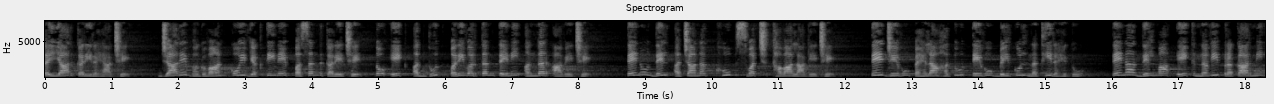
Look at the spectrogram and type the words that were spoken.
તૈયાર કરી રહ્યા છે. જ્યારે ભગવાન કોઈ વ્યક્તિને પસંદ કરે છે, તો એક અદ્ભુત પરિવર્તન તેની અંદર આવે છે. તેનું દિલ અચાનક ખૂબ સ્વચ્છ થવા લાગે છે. તે જેવું પહેલા હતું તેવું બિલકુલ નથી રહેતું. તેના દિલમાં એક નવી પ્રકારની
